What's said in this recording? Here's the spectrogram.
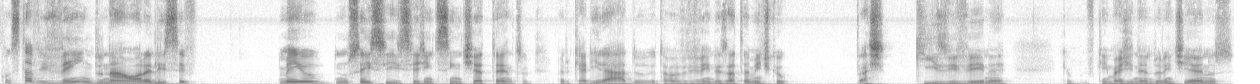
Quando você tá vivendo na hora ali, você meio. Não sei se, se a gente sentia tanto. Primeiro que era irado, eu tava vivendo exatamente o que eu ach- quis viver, né? Que eu fiquei imaginando durante anos.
